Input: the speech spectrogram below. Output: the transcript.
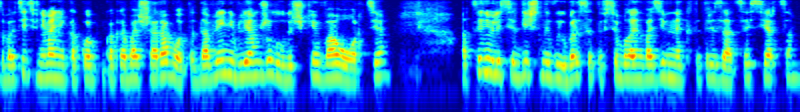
обратите внимание, какой, какая большая работа, давление в левом желудочке, в аорте, оценивали сердечный выброс, это все была инвазивная катетеризация сердца,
